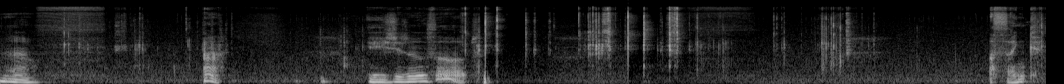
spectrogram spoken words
Now, ah, easier than I thought. I think.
